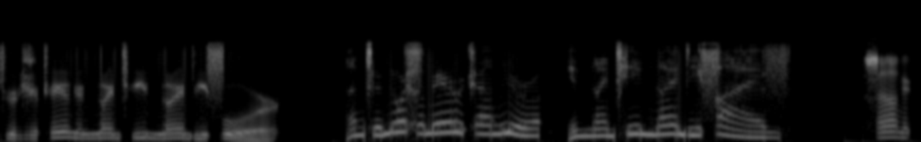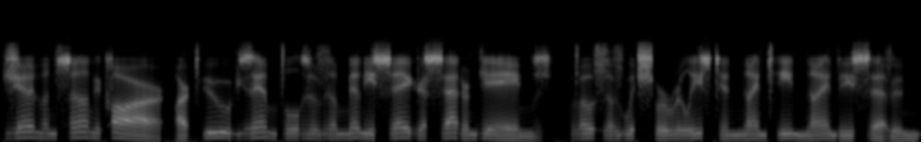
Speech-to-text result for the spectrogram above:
To Japan in 1994. And to North America and Europe in 1995. Sonic Jam and Sonic R are two examples of the many Sega Saturn games, both of which were released in 1997.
